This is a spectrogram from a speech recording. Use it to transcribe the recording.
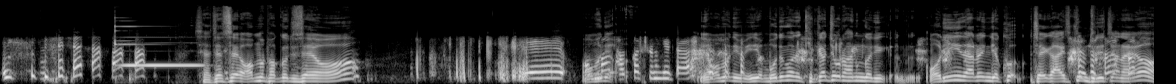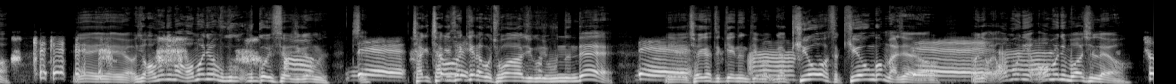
자, 됐어요. 엄마 바꿔주세요. 네, 엄마 어머니- 바꿨습니다. 예, 어머님, 이 모든 거는 객관적으로 하는 거니, 어린이날은 이제 코- 저희가 아이스크림 드렸잖아요. 예, 예, 예. 지금 어머님은, 어머님은 웃고, 있어요, 지금. 네. 자기, 자기 저- 새끼라고 좋아가지고 웃는데. 네. 예, 저희가 듣기에는 기분, 아. 그냥 귀여워서, 귀여운 건 맞아요. 네. 어, 어머니, 아. 어머니 뭐 하실래요? 저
